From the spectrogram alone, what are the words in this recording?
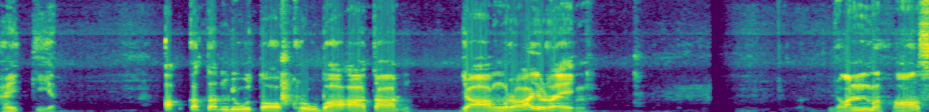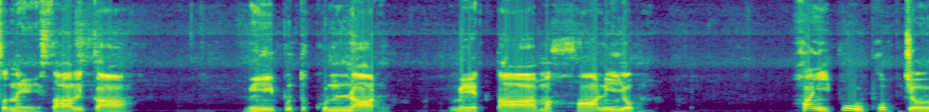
ให้เกียรติ อกตัญญูต่อครูบาอาจารย์ อย่างร้ายแรงยันมหาเสน่ห์สาลิกา มีพุทธคุณด้านเมตตามหานิยม ให้ผู้พบเจอ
